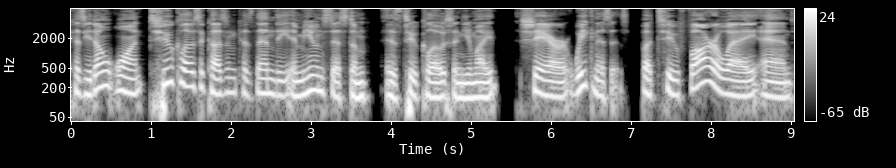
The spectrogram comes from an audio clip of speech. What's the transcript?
because you don't want too close a cousin because then the immune system is too close and you might share weaknesses, but too far away and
